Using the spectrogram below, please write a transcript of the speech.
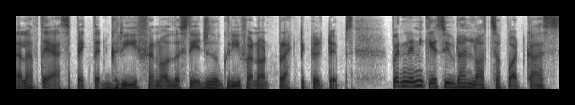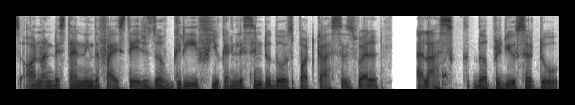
I love the aspect that grief and all the stages of grief are not practical tips. But in any case, we've done lots of podcasts on understanding the five stages of grief. You can listen to those podcasts as well. I'll ask the producer to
